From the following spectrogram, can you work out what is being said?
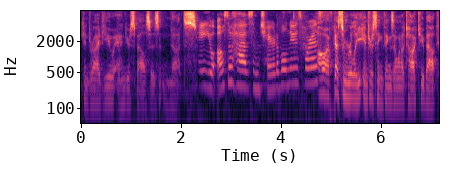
can drive you and your spouses nuts. Hey, you also have some charitable news for us? Oh, I've got some really interesting things I want to talk to you about.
